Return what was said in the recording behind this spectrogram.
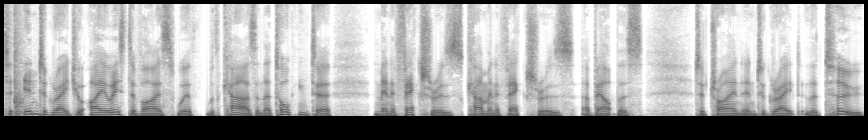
to integrate your iOS device with with cars, and they're talking to manufacturers, car manufacturers, about this to try and integrate the two.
